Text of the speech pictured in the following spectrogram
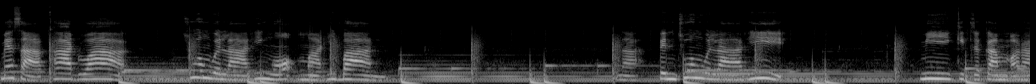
แม่สาคาดว่า ช่วงเวลาที่เงาะมาที่บ้านนะเป็นช่วงเวลาที่มีกิจกรรมอะไร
